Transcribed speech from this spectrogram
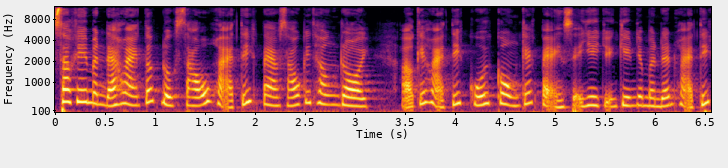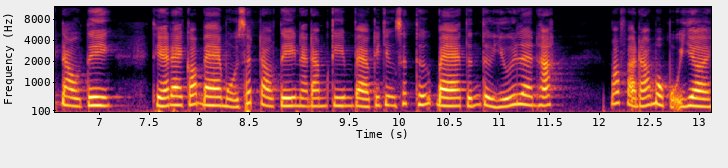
sau khi mình đã hoàn tất được 6 họa tiết vào 6 cái thân rồi, ở cái họa tiết cuối cùng các bạn sẽ di chuyển kim cho mình đến họa tiết đầu tiên. Thì ở đây có 3 mũi xích đầu tiên là đâm kim vào cái chân xích thứ ba tính từ dưới lên ha. Móc vào đó một mũi dời.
